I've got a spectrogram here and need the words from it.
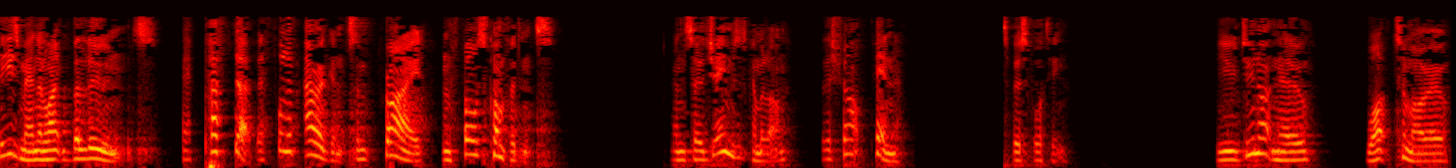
These men are like balloons. They're puffed up, they're full of arrogance and pride and false confidence. And so James has come along with a sharp pin. It's verse 14. You do not know what tomorrow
